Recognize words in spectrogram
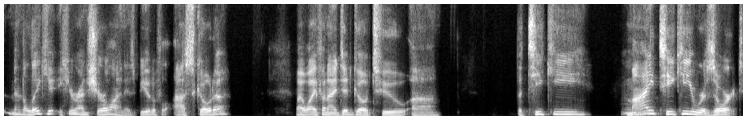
man, the Lake Huron shoreline is beautiful. Oscoda, my wife and I did go to uh, the Tiki, my mm-hmm. Tiki Resort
